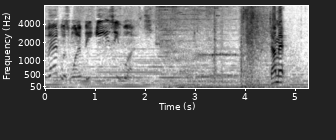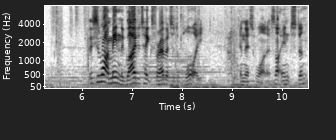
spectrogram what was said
That was one of the easy ones. Damn it! This is what I mean, the glider takes forever to deploy in this one. It's not instant.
